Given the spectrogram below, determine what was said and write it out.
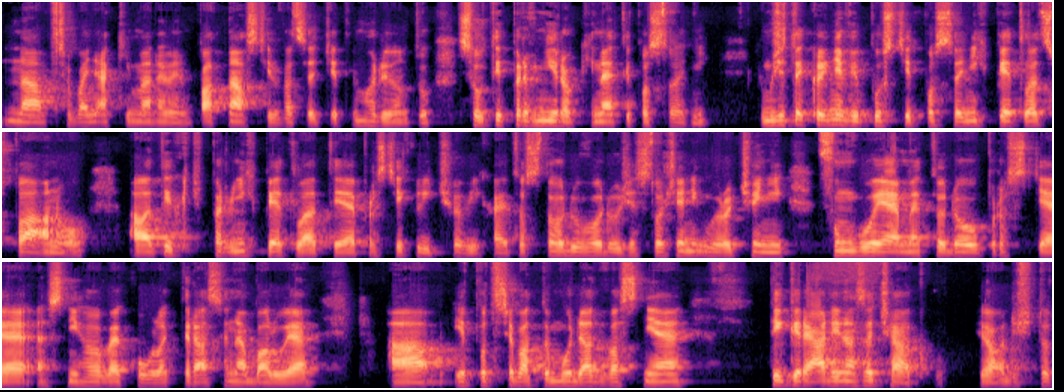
na třeba nějaký, nevím, 15-20 letým horizontu jsou ty první roky, ne ty poslední. Můžete klidně vypustit posledních pět let z plánu, ale těch prvních pět let je prostě klíčových. A je to z toho důvodu, že složený úročení funguje metodou prostě sněhové koule, která se nabaluje a je potřeba tomu dát vlastně ty grády na začátku. Jo, když to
